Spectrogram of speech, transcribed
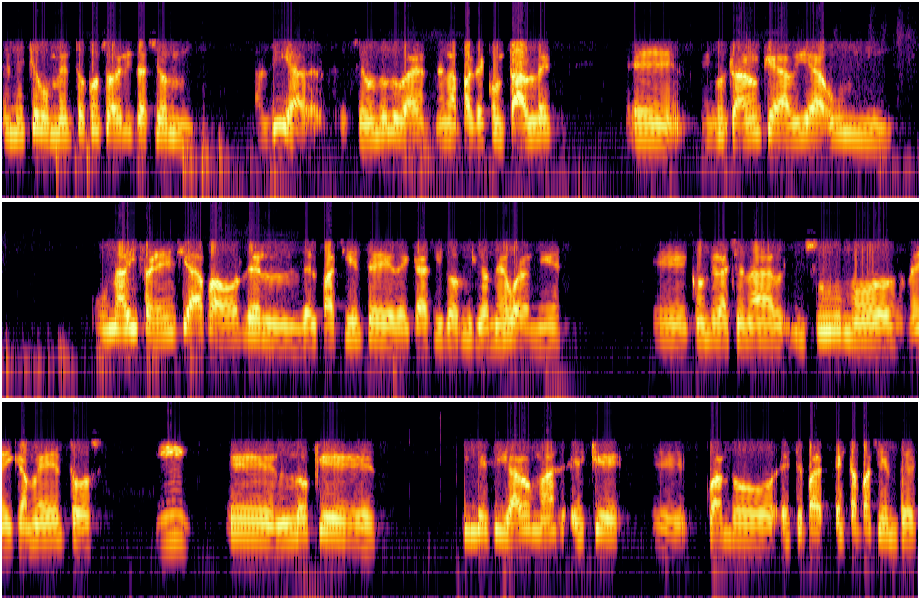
en este momento con su habilitación al día. En segundo lugar, en la parte contable, eh, encontraron que había un una diferencia a favor del, del paciente de casi dos millones de guaraníes eh, con relación a insumos, medicamentos y eh, lo que investigaron más es que eh, cuando este esta paciente,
